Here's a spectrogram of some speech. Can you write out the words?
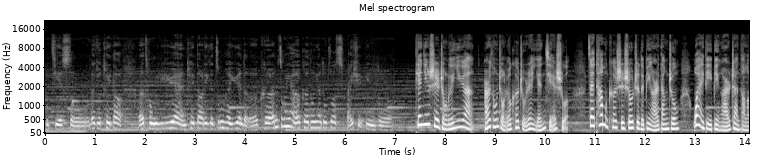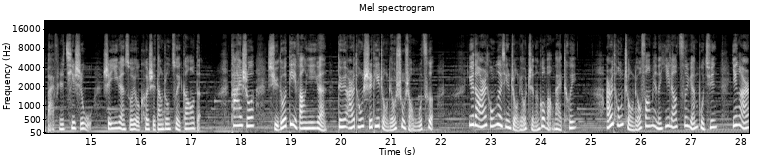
不接收，那就推到儿童医院，推到了一个综合医院的儿科。嗯，综合医院儿科通常都做白血病多。天津市肿瘤医院儿童肿瘤科主任严杰说，在他们科室收治的病儿当中，外地病儿占到了百分之七十五，是医院所有科室当中最高的。他还说，许多地方医院对于儿童实体肿瘤束手无策，遇到儿童恶性肿瘤只能够往外推。儿童肿瘤方面的医疗资源不均，因而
